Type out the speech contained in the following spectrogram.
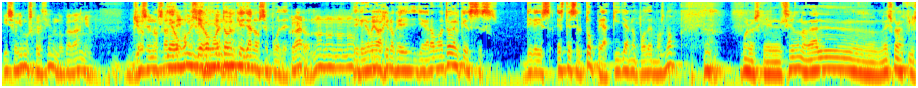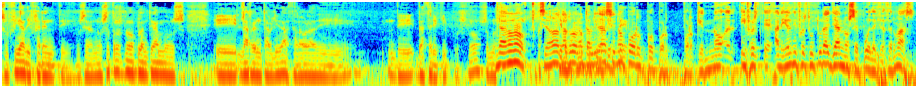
y seguimos creciendo cada año. Yo- se nos hace llega, un, llega un momento en el que ya no se puede. Claro, no, no, no, no. Y que yo me imagino que llegará un momento en el que es- diréis, este es el tope, aquí ya no podemos, ¿no? Bueno, es que el Seo Nadal es una filosofía diferente. O sea, nosotros no planteamos eh, la rentabilidad a la hora de, de, de hacer equipos, ¿no? Somos- No, no, no, si no, tanto por quiero sino por, por, por- porque no, eh, a nivel de infraestructura ya no se puede crecer más.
